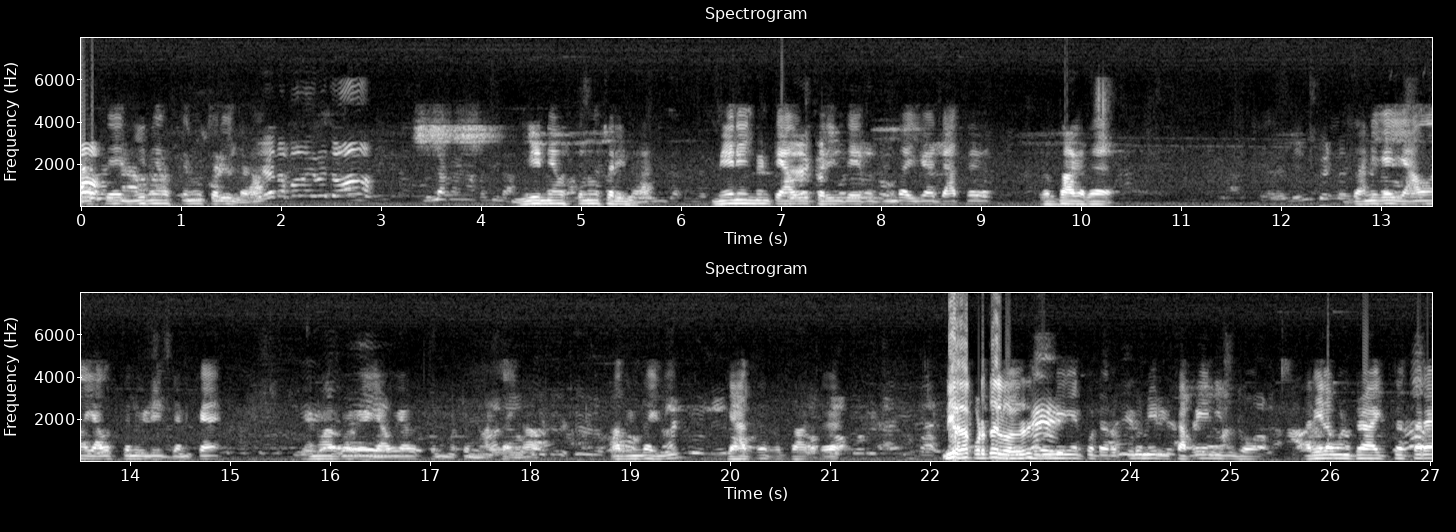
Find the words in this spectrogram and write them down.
ಮತ್ತೆ ನೀರಿನ ವ್ಯವಸ್ಥೆನೂ ಸರಿ ಇಲ್ಲ. ನೀರಿನ ವ್ಯವಸ್ಥೆನೂ ಸರಿ ಇಲ್ಲ. ಮ್ಯಾನೇಜ್ಮೆಂಟ್ ಯಾವುದು ಸರಿ ಇಲ್ಲದೆ ಇರೋದ್ರಿಂದ ಈಗ ಜಾತ್ರೆ ರದ್ದಾಗದೆ. ನನಗೆ ಯಾವ ವ್ಯವಸ್ಥೆನೂ ಇಲ್ಲಿ ಜನಕ್ಕೆ ಜಾನುವಾರುಗಳಿಗೆ ಯಾವ ವ್ಯವಸ್ಥೆನೂ ಮತ್ತೆ ಮಾಡ್ತಾ ಇಲ್ಲ. ಅದರಿಂದ ಇಲ್ಲಿ ಜಾತ್ರೆ ರದ್ದಾಗದೆ. ನೀವೆಲ್ಲ ಕೊಡ್ತಾ ಇಲ್ವಾ ಅಂದ್ರೆ ಕುಡಿಯೋ ನೀರು ಏನ್ ಕೊಟ್ಟಾರ ಕುಡಿಯೋ ನೀರಿಗೆ ಸಪ್ಲೈ ನೀರಿದು ಅದೆಲ್ಲ ಒಂದು ತರ್ತಾರೆ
